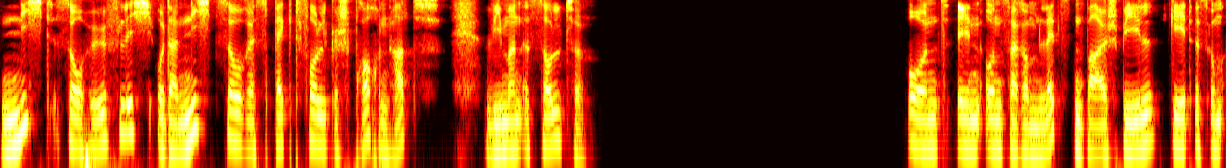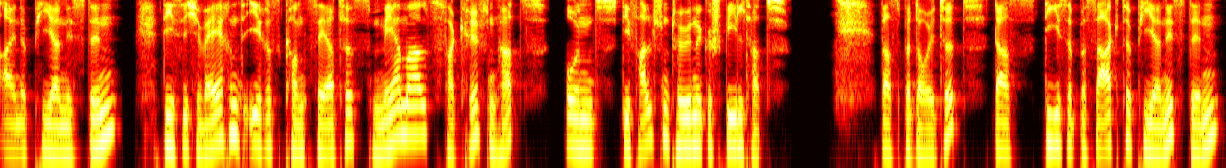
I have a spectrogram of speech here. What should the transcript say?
nicht so höflich oder nicht so respektvoll gesprochen hat, wie man es sollte. Und in unserem letzten Beispiel geht es um eine Pianistin, die sich während ihres Konzertes mehrmals vergriffen hat und die falschen Töne gespielt hat. Das bedeutet, dass diese besagte Pianistin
